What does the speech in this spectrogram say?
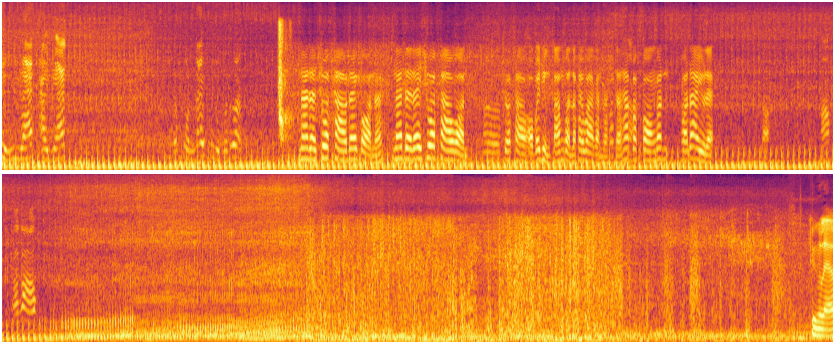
ถึงอีแล็กไอแล็กแล้วฝนได้ตื่นมาด้วย น่าจะชั่วคราวได้ก่อนนะ น่าจะได้ชั่วคราวก่อนเออ ชั่วคราวเอาไปถึงปั๊มก่อนแล้วค่อยว่ากันนะแต่ถ้าประคองก็พอได้อยู่แหละเอาแล้วก็เอาถึงแล้ว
